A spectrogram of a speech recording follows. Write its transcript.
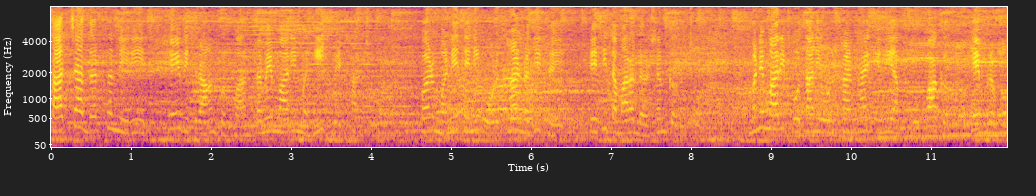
સાચા દર્શનની રીત હે વિતરાગ ભગવાન, તમે મારી મહી જ બેઠા છો. પણ મને તેની ઓળખાણ નથી થઈ, તેથી તમારા દર્શન કરું છું. મને મારી પોતાની ઓળખાણ થાય એવી આપ કૃપા કરો, હે પ્રભુ.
